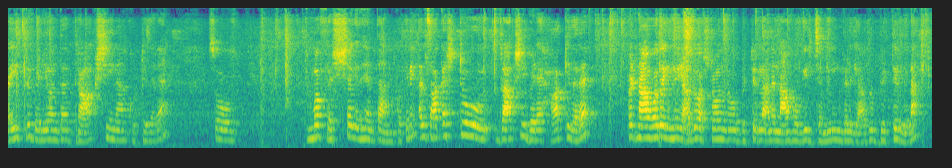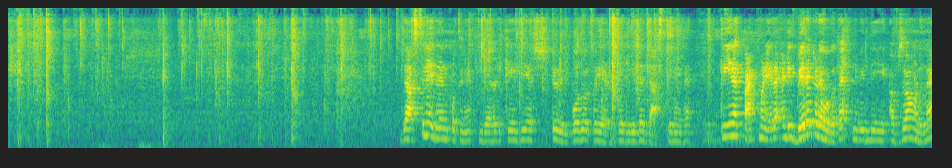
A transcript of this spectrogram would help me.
ರೈತರು ಬೆಳೆಯುವಂಥ ದ್ರಾಕ್ಷಿನ ಕೊಟ್ಟಿದ್ದಾರೆ. ಸೊ ತುಂಬ ಫ್ರೆಶ್ ಆಗಿದೆ ಅಂತ ಅನ್ಕೋತೀನಿ. ಅಲ್ಲಿ ಸಾಕಷ್ಟು ದ್ರಾಕ್ಷಿ ಬೆಳೆ ಹಾಕಿದ್ದಾರೆ. ಬಟ್ ನಾವು ಹೋದಾಗ ಇನ್ನೂ ಯಾವುದೂ ಅಷ್ಟೊಂದು ಬಿಟ್ಟಿರಲಿಲ್ಲ. ಅಂದರೆ ನಾವು ಹೋಗಿದ್ದ ಜಮೀನುಗಳಿಗೆ ಯಾವುದೂ ಬಿಟ್ಟಿರಲಿಲ್ಲ. ಜಾಸ್ತಿನೇ ಇದೆ ಅನ್ಕೋತೀನಿ. ಒಂದು ಎರಡು ಕೆ ಜಿ ಅಷ್ಟು ಇರ್ಬೋದು ಅಥವಾ ಎರಡು ಕೆ ಜಿಗಿಂತ ಜಾಸ್ತಿನೇ ಇದೆ. ಕ್ಲೀನಾಗಿ ಪ್ಯಾಕ್ ಮಾಡಿದ್ದಾರೆ ಆ್ಯಂಡ್ ಇದು ಬೇರೆ ಕಡೆ ಹೋಗುತ್ತೆ. ನೀವು ಇಲ್ಲಿ ಅಬ್ಸರ್ವ್ ಮಾಡಿದ್ರೆ,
